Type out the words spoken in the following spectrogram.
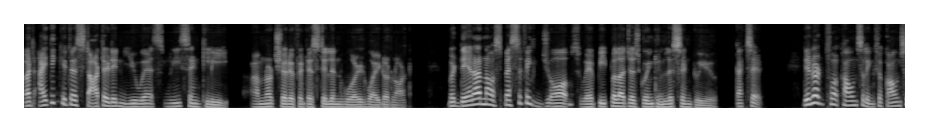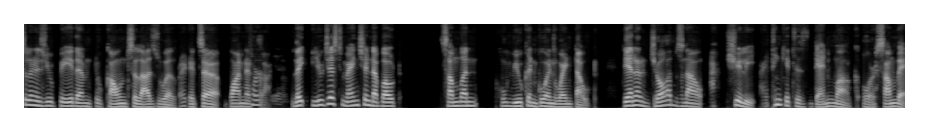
But I think it has started in US recently. I'm not sure if it is still in worldwide or not. But there are now specific jobs where people are just going to listen to you. That's it. They're not for counseling. So counselor is you pay them to counsel as well, right? It's a one like you just mentioned about someone whom you can go and went out there are jobs now, actually, I think it is Denmark or somewhere,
